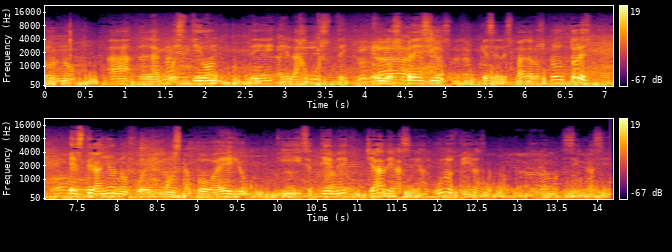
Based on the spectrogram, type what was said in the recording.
torno a la cuestión del ajuste en los precios que se les paga a los productores. Este año no fue, no escapó a ello y se tiene ya de hace algunos días, podríamos decir casi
